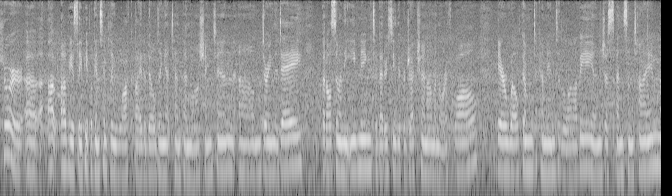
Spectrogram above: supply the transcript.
Sure. Uh, obviously, people can simply walk by the building at 10th and Washington um, during the day but also in the evening to better see the projection on the north wall. They're welcome to come into the lobby and just spend some time,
